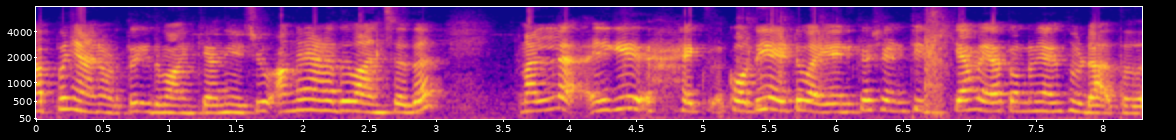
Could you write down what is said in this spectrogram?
അപ്പൊ ഞാൻ ഓർത്ത് ഇത് വാങ്ങിക്കാന്ന് ചോദിച്ചു. അങ്ങനെയാണ് ഇത് വാങ്ങിച്ചത്. നല്ല എനിക്ക് കൊതിയായിട്ട് വയ്യ. എനിക്ക് പക്ഷെ എനിക്ക് ഇരിക്കാൻ വയ്യാത്തതുകൊണ്ട് ഇന്ന് ഇടാത്തത്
